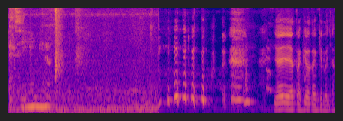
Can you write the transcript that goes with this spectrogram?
Sí, mira. Ya, ya, ya, tranquilo, tranquilo, ya.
